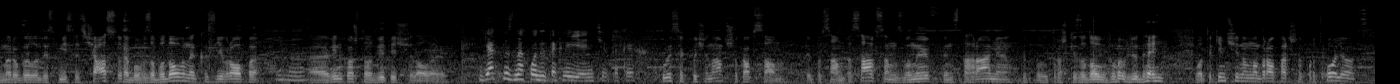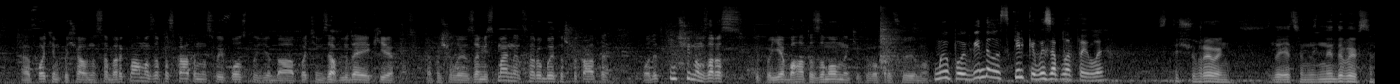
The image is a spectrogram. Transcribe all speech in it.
ми робили десь місяць часу. Це був забудовник з Європи. Е, Він коштував 2000 доларів. Як ви знаходите клієнтів таких? Колись як починав, шукав сам. Типу, сам писав, сам дзвонив в інстаграмі, типу, трошки задовбував людей. От таким чином набрав перше портфоліо. Е, Потім почав на себе рекламу запускати на свої послуги. Да. Потім взяв людей, які е, почали замість мене це робити, шукати. От і таким чином зараз типу, є багато замовників, типу, працюємо. Ми пообідали, скільки ви заплатили? З тисячу гривень, здається, не, не дивився.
